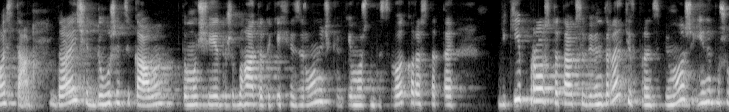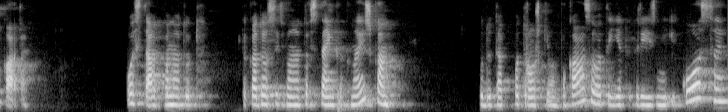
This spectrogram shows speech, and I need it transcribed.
Ось так. До речі, дуже цікаво, тому що є дуже багато таких візеруночків, які можна десь використати, які просто так собі в інтернеті, в принципі, можеш і не пошукати. Ось так воно тут Така досить вона товстенька книжка. Буду так потрошки вам показувати. Є тут різні і коси.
